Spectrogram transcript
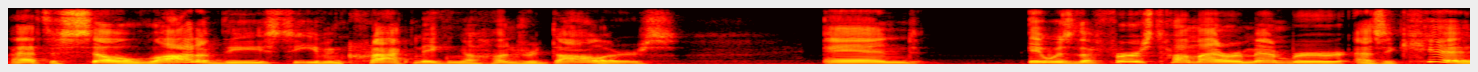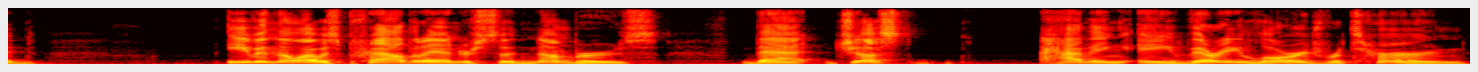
I have to sell a lot of these to even crack making a hundred dollars. And it was the first time I remember as a kid, even though I was proud that I understood numbers, that just having a very large return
